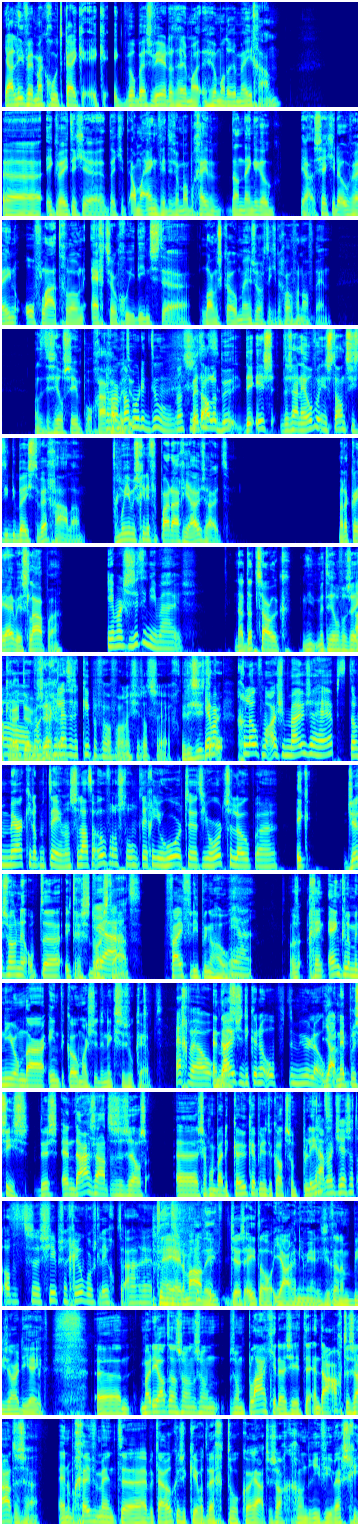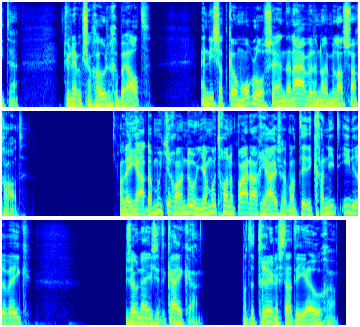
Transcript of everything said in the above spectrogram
Ja, lieve, maar goed, kijk, ik, ik wil best weer dat helemaal, helemaal erin meegaan. Eh, ik weet dat je, dat je het allemaal eng vindt en zo, maar op een gegeven moment dan denk ik ook, ja, zet je er overheen of laat gewoon echt zo'n goede dienst eh, langskomen en zorg dat je er gewoon vanaf bent. Want het is heel simpel. Ga Ja, gewoon maar met, wat moet ik doen? Want met alle bu- er, is, er zijn heel veel instanties die die beesten weghalen. Dan moet je misschien even een paar dagen je huis uit. Maar dan kan jij weer slapen. Ja, maar ze zitten niet in mijn huis. Nou, dat zou ik niet met heel veel zekerheid oh, durven maar daar krijg je zeggen. letterlijk kippenvel van als je dat zegt. Ja, op- maar geloof me, als je muizen hebt, dan merk je dat meteen. Want ze laten overal stront liggen. Je hoort het, je hoort ze lopen. Ik, Jess woonde op de Utrechtse dwarsstraat. Vijf verdiepingen hoog. Ja, Er was geen enkele manier om daar in te komen als je er niks te zoeken hebt. echt wel. En muizen die kunnen op de muur lopen. Ja, nee, precies. Dus, en daar zaten ze zelfs, eh, zeg maar bij de keuken heb je natuurlijk altijd zo'n plint. Ja, maar Jess had altijd eh, chips en geelworst liggen op de aanrecht. Nee, helemaal niet. Jess eet al jaren niet meer. Die zit aan een bizar dieet. Ehm, maar die had dan zo'n zo'n zo'n plaatje daar zitten. En daarachter zaten ze. En op een gegeven moment eh, heb ik daar ook eens een keer wat weggetrokken. Ja, toen zag ik gewoon drie, vier wegschieten. Toen heb ik zo'n gozer gebeld. En die zat komen oplossen. En daarna hebben we er nooit meer last van gehad. Alleen ja, dat moet je gewoon doen. Jij moet gewoon een paar dagen je huis uit. Want ik ga niet iedere week zo naar je zitten kijken. Want de treunen staat in je ogen.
